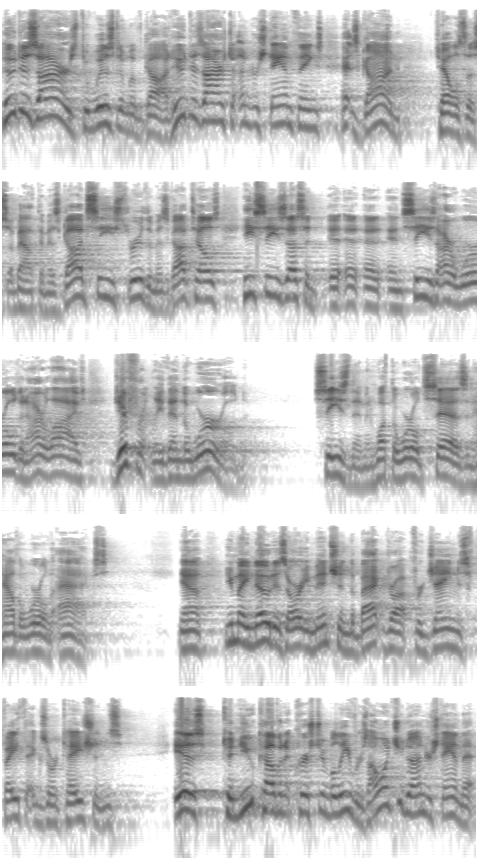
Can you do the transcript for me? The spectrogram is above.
Who desires the wisdom of God? Who desires to understand things as God tells us about them, as God sees through them, as God tells, He sees us and, sees our world and our lives differently than the world sees them and what the world says and how the world acts. Now, you may note, as already mentioned, the backdrop for James' faith exhortations is to New Covenant Christian believers. I want you to understand that.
